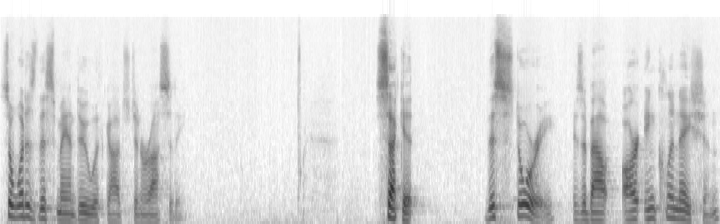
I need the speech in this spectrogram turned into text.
So, what does this man do with God's generosity? Second, this story is about our inclination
